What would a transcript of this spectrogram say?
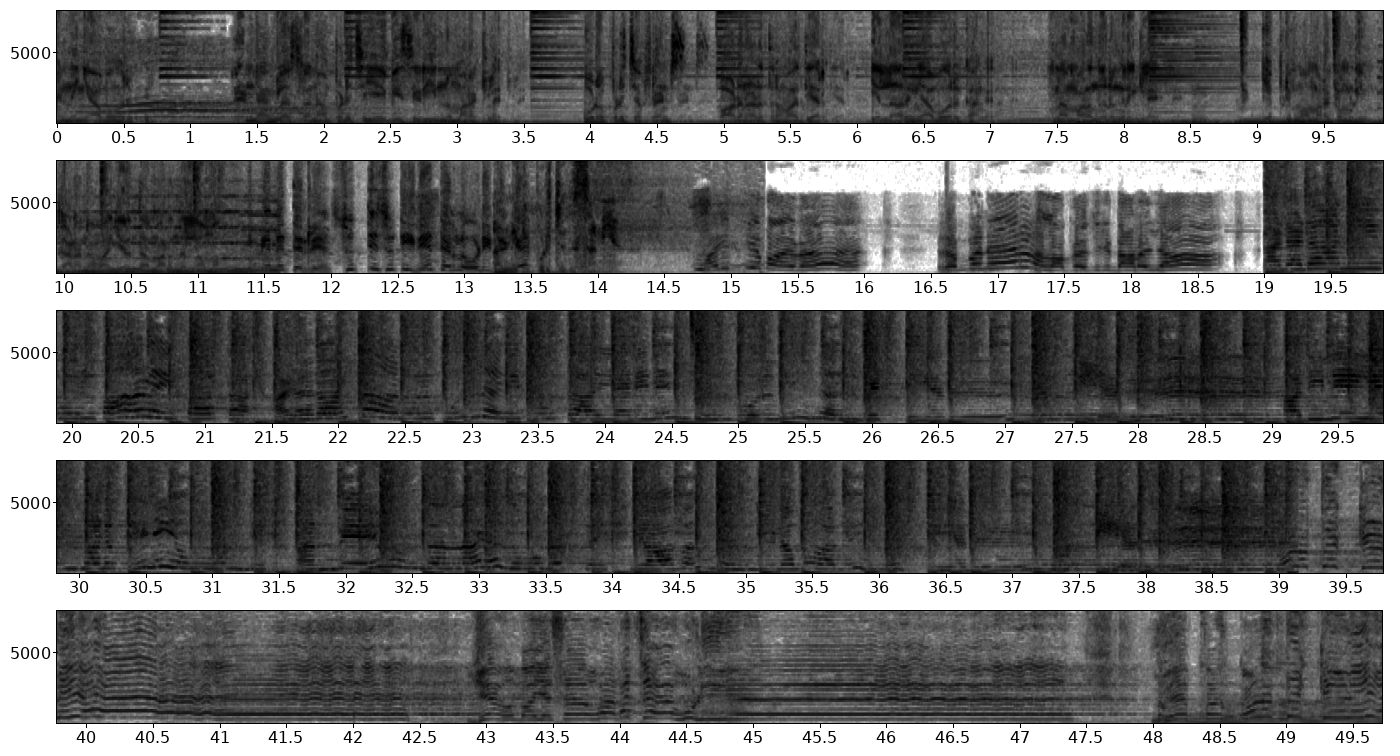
நான் இன்னும் ஞாபகம் இருக்கு ரெண்டாம் கிளாஸ்ல நான் படிச்ச ஏபிசிடி இன்னும் மறக்கல. கூட படிச்ச ஃப்ரெண்ட்ஸ் பாடம் நடத்தின வாத்தியார் எல்லாரும் ஞாபகம் இருக்காங்க. நான் மறந்துடுங்கிறீங்களே எப்படிம்மா மறக்க முடியும்? கடனை வாங்கியிருந்தா மறந்துடலாமா? இங்க என்ன தெரியல சுத்தி சுத்தி இதே தெருல ஓடிட்டு அன்னைக்கு பிடிச்சது சனியன். பைத்தியமாயவன் ரொம்ப நேரம் நல்லா பேசிக்கிட்டான் ஐயா. அடடா நீ ஒரு நிலமாவில் ஒட்டியது ஒட்டியது என் வயச உடச்ச உளியே. வேப்ப கிளியே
